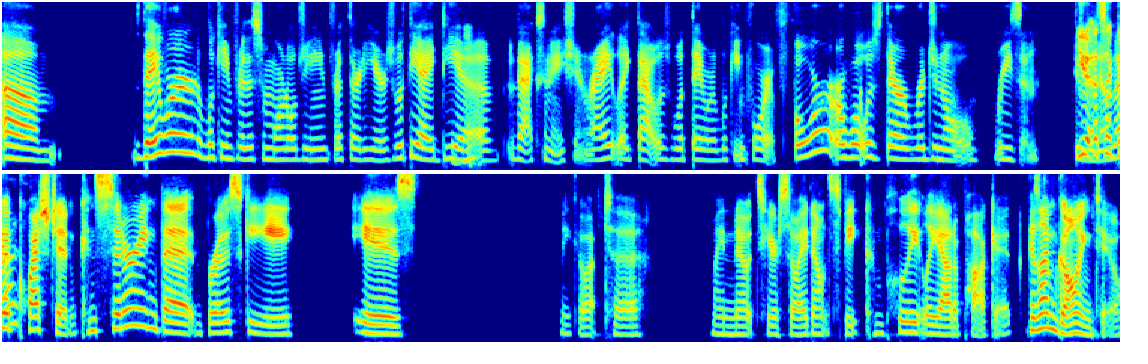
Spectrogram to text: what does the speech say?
Um, they were looking for this immortal gene for 30 years with the idea Mhm. of vaccination, right? Like that was what they were looking for it for, or what was their original reason? Do Yeah, that's a good question. Considering that Broski is, let me go up to my notes here so I don't speak completely out of pocket because I'm going to.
